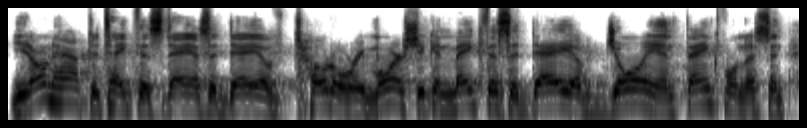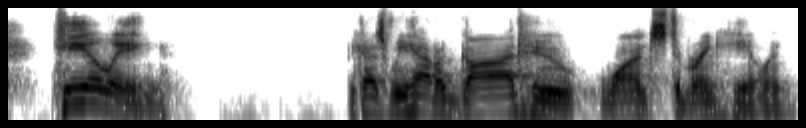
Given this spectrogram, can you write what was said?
You don't have to take this day as a day of total remorse. You can make this a day of joy and thankfulness and healing because we have a God who wants to bring healing.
